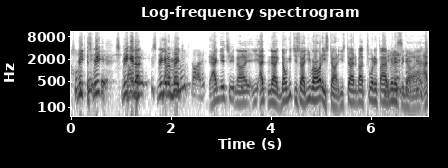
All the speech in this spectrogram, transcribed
speak, speak, speaking of speaking of make, I get you. No, I, no, don't get you started. You've already started. You started about twenty five minutes ago. I,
